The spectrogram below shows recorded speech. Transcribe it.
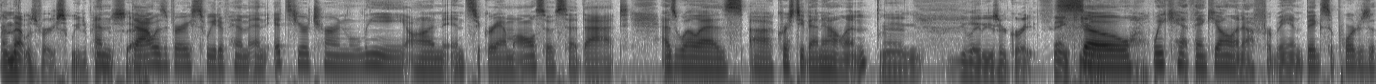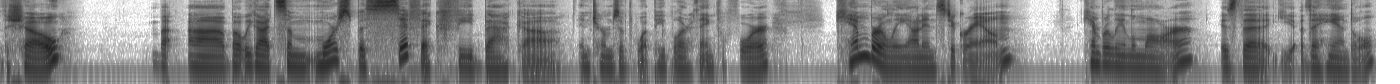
And that was very sweet of him And to say. that was very sweet of him. And it's your turn, Lee, on Instagram also said that, as well as uh, Christy Van Allen. and you ladies are great. Thank you. so we can't thank y'all enough for being big supporters of the show. But uh, but we got some more specific feedback uh, in terms of what people are thankful for. Kimberly on Instagram, Kimberly Lamar is the the handle.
